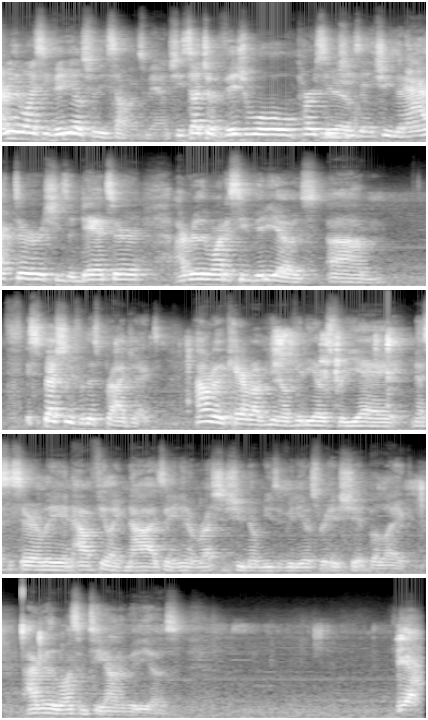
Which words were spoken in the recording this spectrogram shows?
I really want to see videos for these songs, man. She's such a visual person. Yeah. She's a, she's an actor. She's a dancer. I really want to see videos, um, especially for this project. I don't really care about you know videos for Ye necessarily, and I feel like Nas ain't in a rush to shoot no music videos for his shit. But like, I really want some Teyana videos. Yeah.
